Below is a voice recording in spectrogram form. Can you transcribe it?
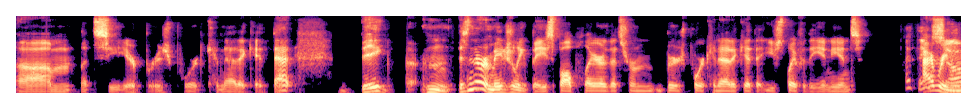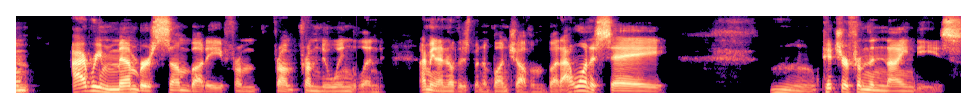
Um, let's see here, Bridgeport, Connecticut. That big, isn't there a Major League Baseball player that's from Bridgeport, Connecticut that used to play for the Indians? I think I rem- so. I remember somebody from from from New England I mean, I know there's been a bunch of them, but I want to say hmm, pitcher from the 90s,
